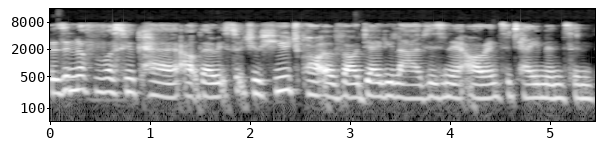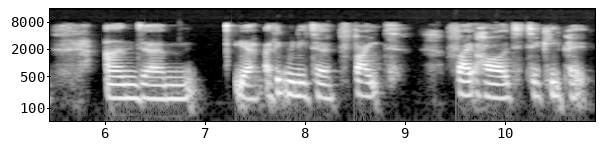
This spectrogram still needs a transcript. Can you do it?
there's enough of us who care out there. It's such a huge part of our daily lives, isn't it? Our entertainment and and um, yeah, I think we need to fight fight hard to keep it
